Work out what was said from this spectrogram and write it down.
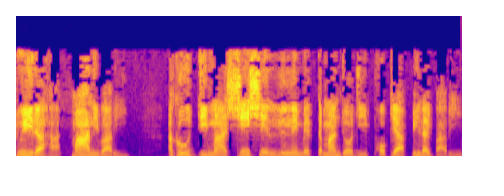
တွေးတာဟာမှားနေပါပြီအခုဒီမှာရှင်းရှင်းလင်းလင်းပဲတမန်တော်ကြီးဖော်ပြပေးလိုက်ပါပြီ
